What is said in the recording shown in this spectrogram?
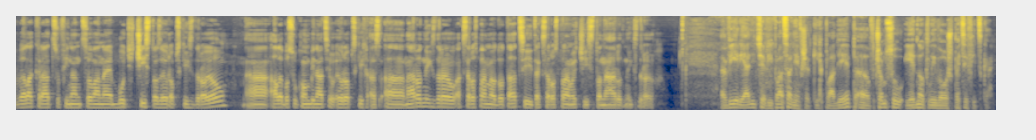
veľakrát sú financované buď čisto z európskych zdrojov, alebo sú kombináciou európskych a, a národných zdrojov. Ak sa rozprávame o dotácii, tak sa rozprávame čisto národných zdrojoch. Vy riadite vyplácanie všetkých platieb. E, v čom sú jednotlivo špecifické?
